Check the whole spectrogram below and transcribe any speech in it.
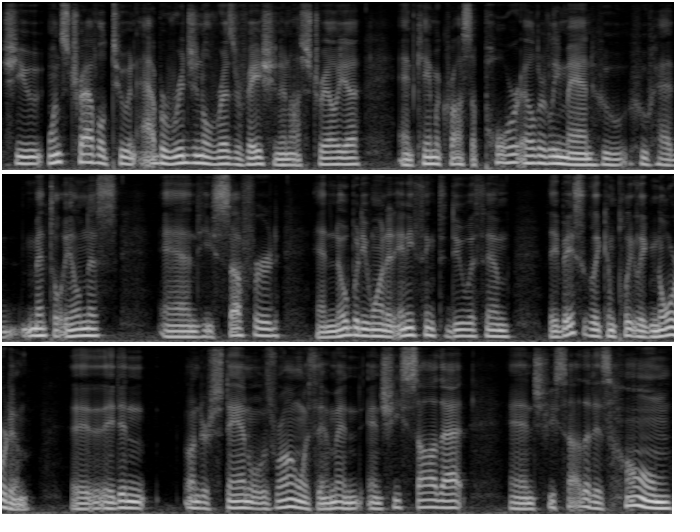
She once traveled to an Aboriginal reservation in Australia and came across a poor elderly man who, who had mental illness and he suffered and nobody wanted anything to do with him. They basically completely ignored him. They, they didn't understand what was wrong with him and, and she saw that and she saw that his home,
